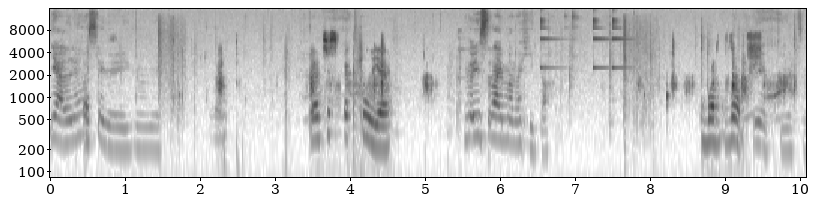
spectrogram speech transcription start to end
Nie, ale ja na serio je ignoruję. Ja cię spektuję. No i slajma na hita. Bardzo dobrze. Projektu nie chcę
